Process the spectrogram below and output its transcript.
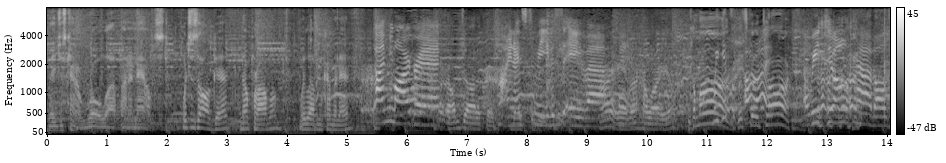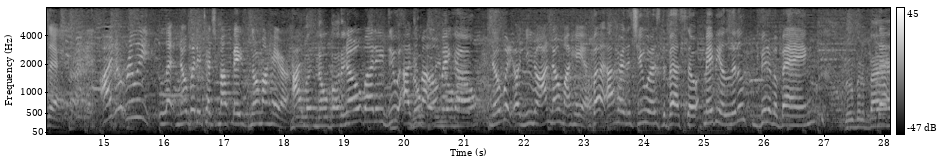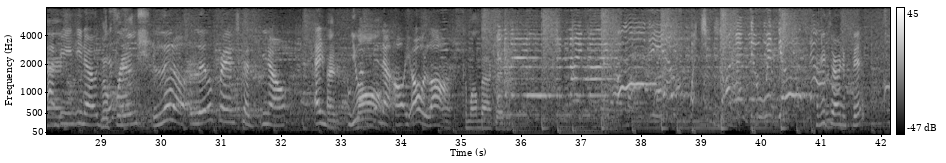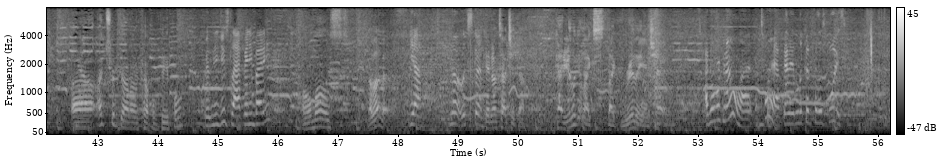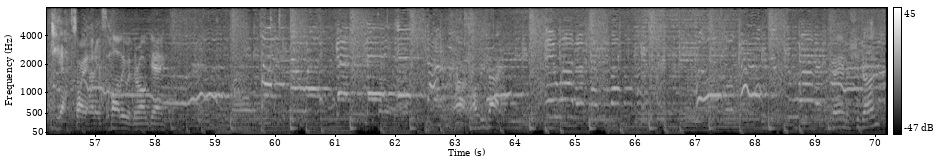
they just kind of roll up unannounced, which is all good. No problem. We love them coming in. I'm Margaret. I'm Jonathan. Hi, nice to meet you. This is Ava. Hi, Ava. How are you? Come on, We get to- let's go all right. talk. We don't have all day. I don't really let nobody touch my face nor my hair. You I don't let nobody? Nobody do. I do my own makeup. Nobody. Oh, you know, I know my hair. But I heard that you was the best, so maybe a little bit of a bang. A little bit of bang. That I mean, you know, Little just fringe? Little, little fringe, cause you know, and, And you long. have been there all, oh long. Come on back, baby. Have you thrown a fit? Uh, I tripped out on a couple people. Did you slap anybody? Almost. I love it. Yeah. No, it looks good. Okay, don't touch it though. God, you're looking like like really in shape. I've been working out a lot. I told you, I've got to look good for those boys. Yeah, sorry, honey. It's Hollywood. They're all gay. All right, I'll be back. Okay, is she done?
